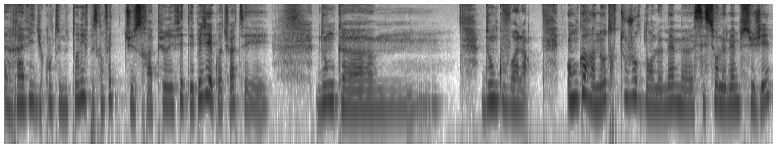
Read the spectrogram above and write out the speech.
ravi du contenu de ton livre, parce qu'en fait, tu seras purifié de tes péchés, quoi, tu vois. Donc, euh, donc voilà. Encore un autre, toujours dans le même, c'est sur le même sujet.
